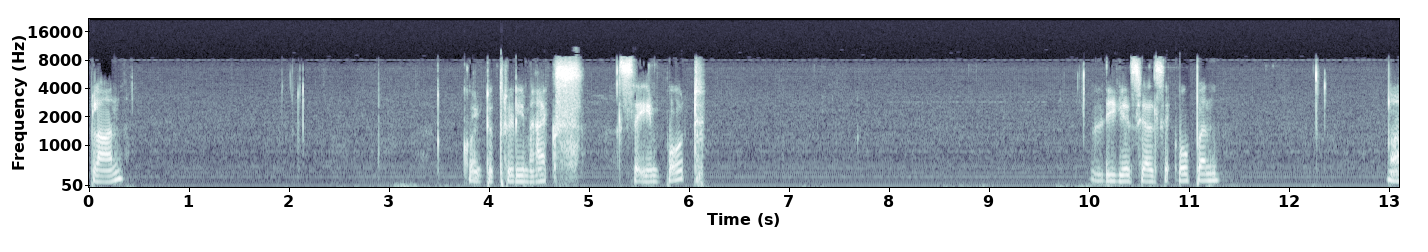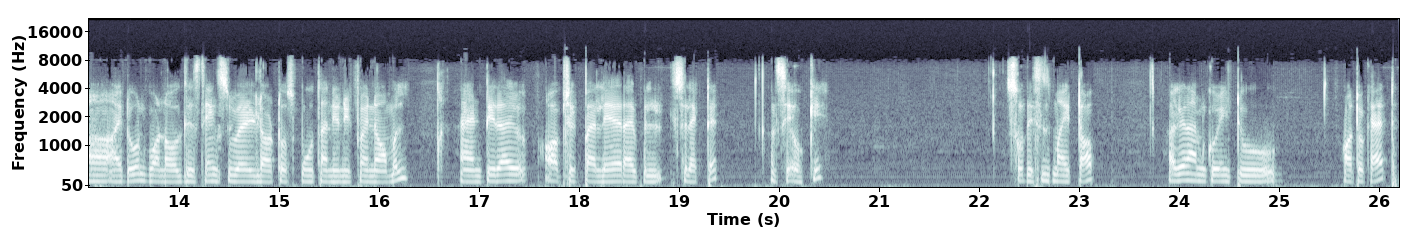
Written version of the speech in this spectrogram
plan. Going to 3d max say import. Legacy I'll say open. Uh, I don't want all these things weld auto smooth and unify normal and derive object by layer I will select it I'll say okay. So this is my top. Again I'm going to AutoCAD.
